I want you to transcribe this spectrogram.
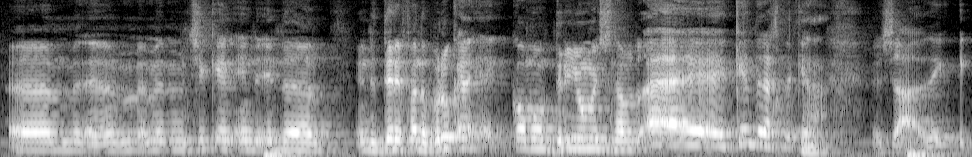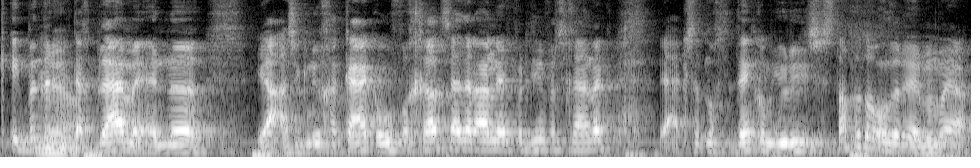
ehm, eh, met, met mijn chick in, in, de, in, de, in de dirk van de broek. En ik kom op drie jongetjes naar me toe. Hé, hey, hey, kinderrechten. kind-" Ja. Dus ja, ik, ik, ik ben er Ja. niet echt blij mee. En eh, ja, als ik nu ga kijken hoeveel geld zij eraan heeft verdiend waarschijnlijk. Ja, ik zat nog te denken om juridische stappen te ondernemen. Maar ja,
